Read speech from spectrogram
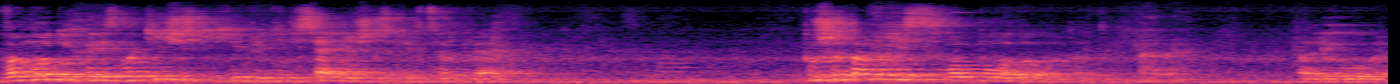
во многих харизматических и пятидесятнических церквях. Потому что там есть свобода вот эта. Аллилуйя.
